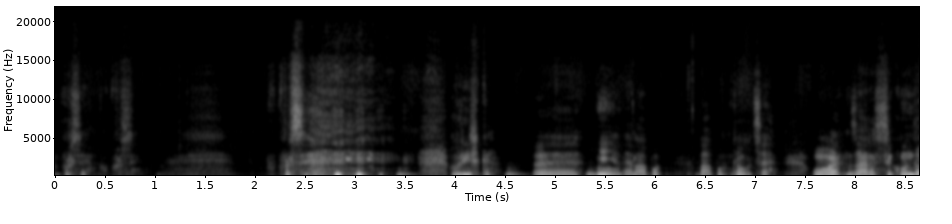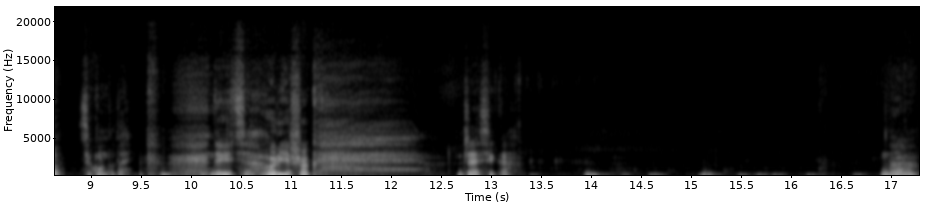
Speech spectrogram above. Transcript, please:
Попроси, попроси. Попроси. Горішка? Е, ні, ні, дай лапу. Лапу, то оце. О, зараз, секунду, секунду дай. Дивіться, горішок. Джесіка. Да.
